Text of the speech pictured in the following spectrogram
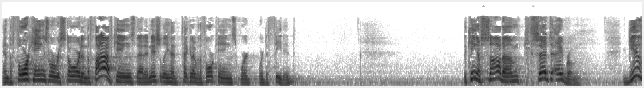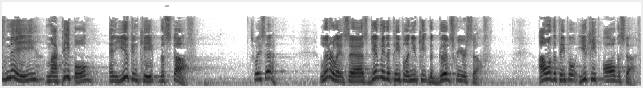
and the four kings were restored, and the five kings that initially had taken over the four kings were, were defeated. The king of Sodom said to Abram, Give me my people, and you can keep the stuff. That's what he said. Literally, it says, Give me the people, and you keep the goods for yourself. I want the people, you keep all the stuff.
